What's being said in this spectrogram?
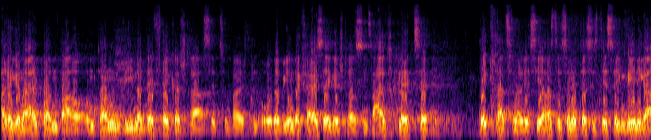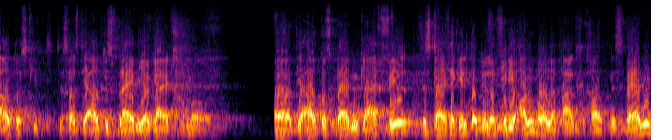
eine Regionalbahn baue und dann wie in der Defrecker Straße zum Beispiel oder wie in der Kreissägerstraße Parkplätze wegrationalisiere, heißt das ja nicht, dass es deswegen weniger Autos gibt. Das heißt, die Autos bleiben ja gleich. Äh, die Autos bleiben gleich viel. Das Gleiche gilt natürlich für die Anwohnerparkkarten. Es werden,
